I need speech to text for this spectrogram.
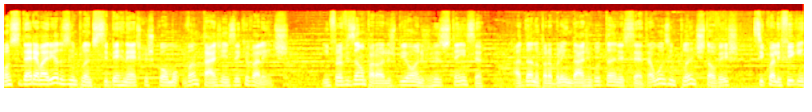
Considere a maioria dos implantes cibernéticos como vantagens equivalentes. Infravisão para olhos biônicos, resistência a dano para blindagem cutânea, etc. Alguns implantes talvez se qualifiquem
